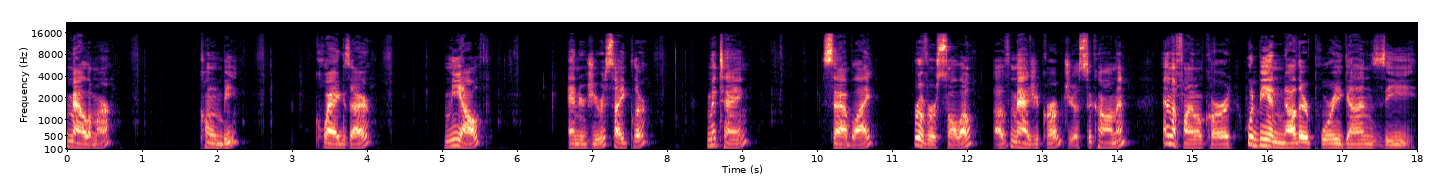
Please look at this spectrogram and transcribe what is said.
Malamar. Combee. Quagsire. Meowth. Energy Recycler. Metang. Sableye. Reverse Holo, of Magikarp, just a common. And the final card would be another Porygon Z.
